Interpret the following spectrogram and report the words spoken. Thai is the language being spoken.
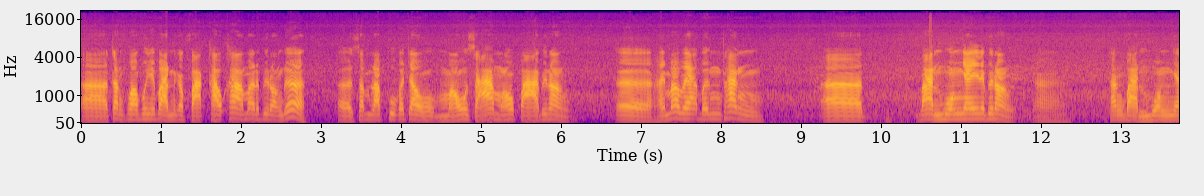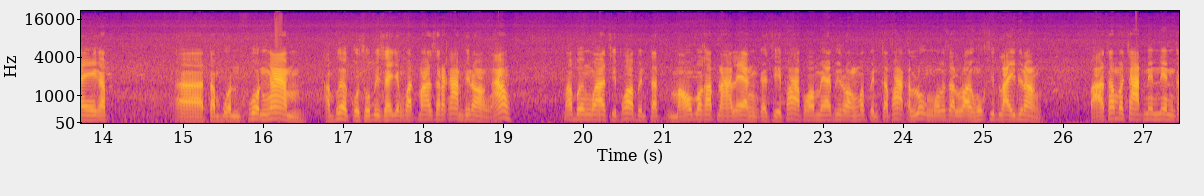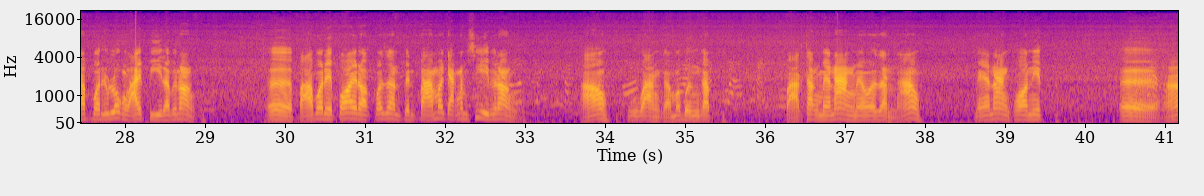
อ่าทั้งความพยาบาลก็ฝากข่าวข้าวมาเลยพี่น้องเด้อเออสำหรับผู้กระเจ้าเมาสาเมาป่าพี่น้องเออให้มาแวะเบิงทั้งอ่าบ้านม่วงใหญ่นะพี่น้องอ่าทั้งบ้านม่วงใหญ่ครับอ่าตำบลพ่นงามอำเภอโกสุมพิสัยจังหวัดมาสารคามพี่น้องเอ้า มาเบิงว่าสิพ่อเป็นตัดเมาบ่ครับหนาแรงกับสิผ้าพ่อแม่พี่น้องมาเป็นตะผ้ากันลงมาประมาณร้อยหกสิบไร่พี่น้องป่าธรรมชาติเน้นๆครับบริลงหลายปีแล้วพี่น้องเออป่าบ่ได้ปล่อยดอกเพราะฉะนั้นเป็นป่ามาจากน้ำซี่พี่น้องเอาผู้ว่างกับมาเบิงครับฝากทั้งแม่นางแนวว่าซั่นเอาแม่นางพอนิด เออเอา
